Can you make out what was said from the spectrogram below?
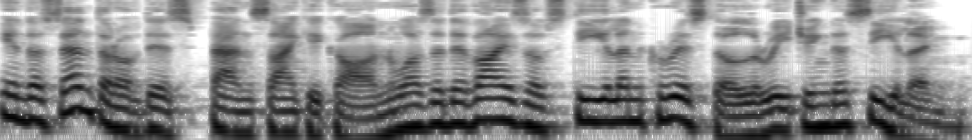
In the center of this panpsychicon was a device of steel and crystal reaching the ceiling,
